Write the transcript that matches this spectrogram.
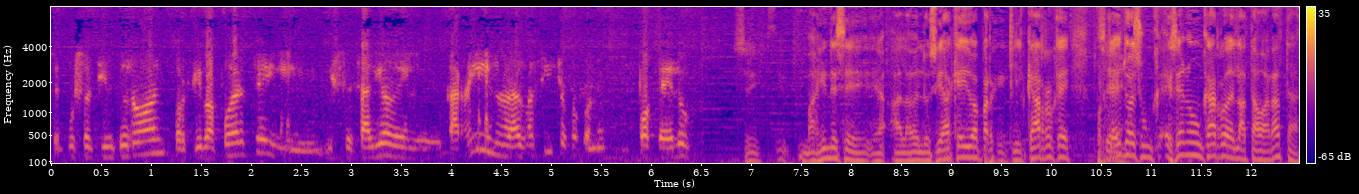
se puso el cinturón porque iba fuerte y, y se salió del carril o algo así, chocó con un poste de luz. Sí, sí. imagínese a la velocidad que iba para que el carro que. Porque Sí. no es un, ese no es un carro de lata barata.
